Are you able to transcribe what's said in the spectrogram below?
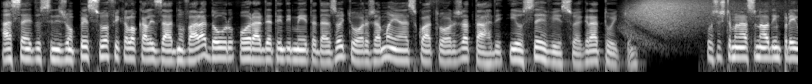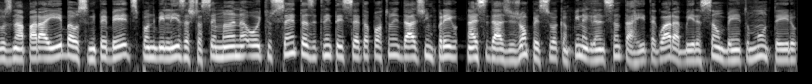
a sede do Cine João Pessoa fica localizada no Varadouro. O horário de atendimento é das 8 horas da manhã às 4 horas da tarde e o serviço é gratuito. O Sistema Nacional de Empregos na Paraíba, o SINPB, disponibiliza esta semana 837 oportunidades de emprego nas cidades de João Pessoa, Campina Grande, Santa Rita, Guarabira, São Bento, Monteiro,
